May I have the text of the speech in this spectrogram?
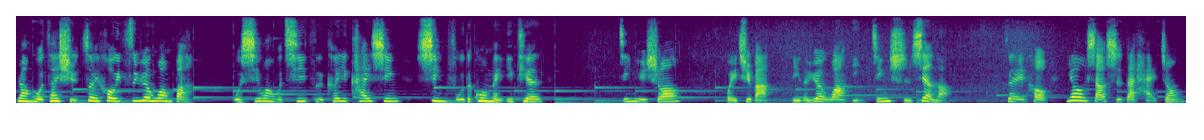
让我再许最后一次愿望吧。我希望我妻子可以开心、幸福的过每一天。”金鱼说：“回去吧，你的愿望已经实现了。”最后又消失在海中。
